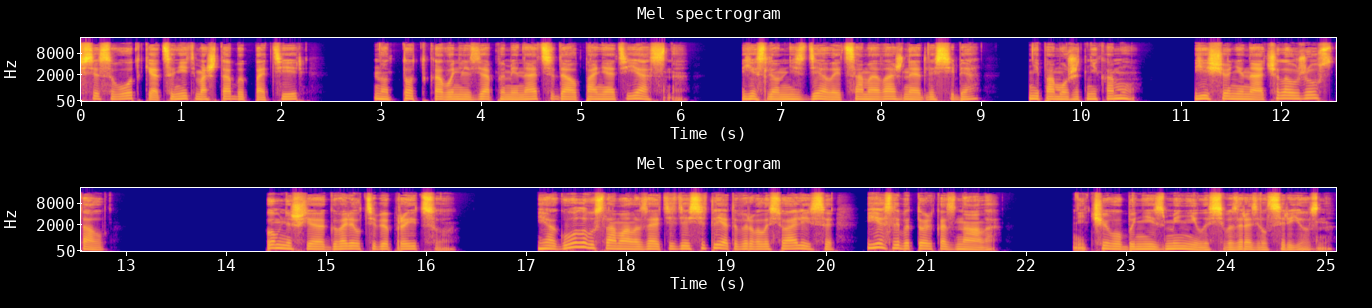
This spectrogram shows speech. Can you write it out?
все сводки, оценить масштабы потерь. Но тот, кого нельзя поминать, дал понять ясно. Если он не сделает самое важное для себя, не поможет никому. Еще не начал, а уже устал. «Помнишь, я говорил тебе про яйцо?» Я голову сломала за эти десять лет, вырвалась у Алисы, если бы только знала. «Ничего бы не изменилось», — возразил серьезно.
